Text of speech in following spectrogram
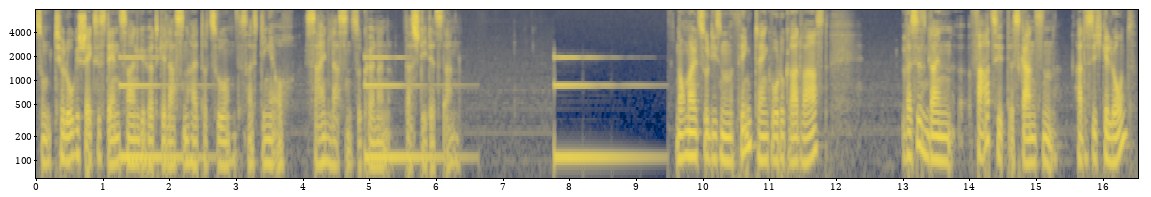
zum theologischen Existenzsein gehört Gelassenheit dazu. Das heißt, Dinge auch sein lassen zu können. Das steht jetzt an. Nochmal zu diesem Think Tank, wo du gerade warst. Was ist denn dein Fazit des Ganzen? Hat es sich gelohnt?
